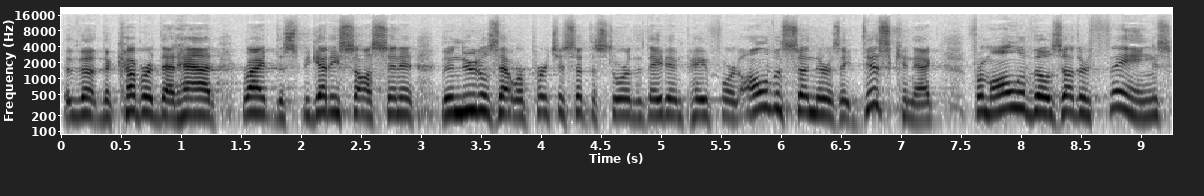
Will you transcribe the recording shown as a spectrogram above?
the, the cupboard that had, right, the spaghetti sauce in it, the noodles that were purchased at the store that they didn't pay for. And all of a sudden, there is a disconnect from all of those other things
